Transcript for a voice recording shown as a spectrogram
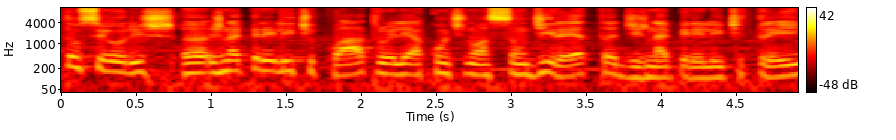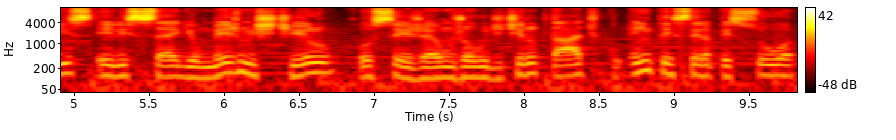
Então, senhores, uh, Sniper Elite 4 ele é a continuação direta de Sniper Elite 3, ele segue o mesmo estilo, ou seja, é um jogo de tiro tático em terceira pessoa,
